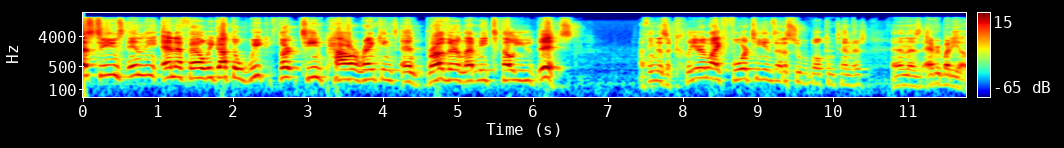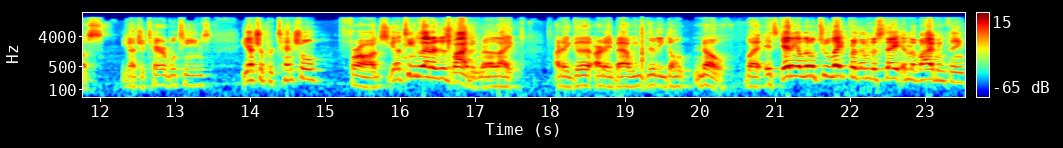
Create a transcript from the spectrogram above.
best teams in the NFL. We got the week 13 power rankings. And, brother, let me tell you this. I think there's a clear, like, four teams that are Super Bowl contenders. And then there's everybody else. You got your terrible teams. You got your potential frauds. You got teams that are just vibing, bro. Like, are they good? Are they bad? We really don't know. But it's getting a little too late for them to stay in the vibing thing.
